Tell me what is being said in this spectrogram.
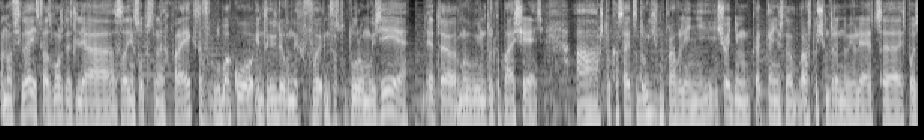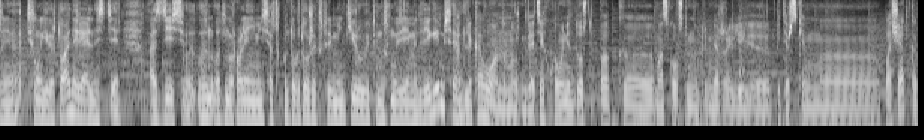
Но всегда есть возможность для создания собственных проектов, глубоко интегрированных в инфраструктуру музея. Это мы будем только поощрять. А что касается других направлений, еще одним, конечно, растущим трендом является использование технологий виртуальной реальности. А здесь, в этом направлении Министерство культуры тоже экспериментирует, и мы с музеями двигаемся. А для кого кого оно нужно? Для тех, у кого нет доступа к э, московским, например, или э, питерским э, площадкам?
